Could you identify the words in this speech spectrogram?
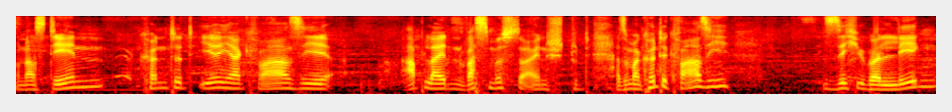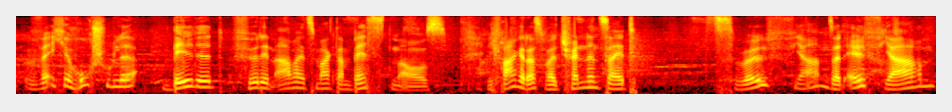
Und aus denen könntet ihr ja quasi ableiten, was müsste ein Student. Also man könnte quasi sich überlegen, welche Hochschule bildet für den Arbeitsmarkt am besten aus. Ich frage das, weil Trendent seit zwölf Jahren, seit elf Jahren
